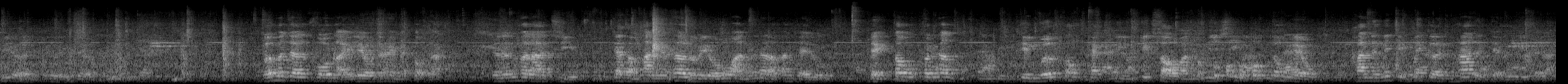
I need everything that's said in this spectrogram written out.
ที่เดินที่เดินที่เดินรถมันจะโฟมไหลเร็วนะเห็นไหมตกนะฉะนั้นเวลาฉีดจะสัมพันธ์กันถ้าเราดูวิดีโอเมื่อวานนี้ถ้าเราตั้งใจดู เด็กต้องค่อนข้างทีมเวิร์กต้องแพ็คทีมกิ๊กซอว์กันต้องมีชิ่งปุ๊บต้องเร็ว คันหนึ่งไม่จิบไม่เกิน5ถึง7นาทีเสร็จละ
